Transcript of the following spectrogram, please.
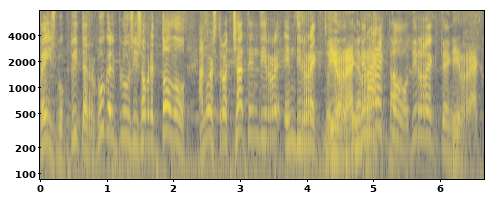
Facebook, Twitter, Google Plus y sobre todo a nuestro chat en, dirre- en directo. Directo. Directo. Directo.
